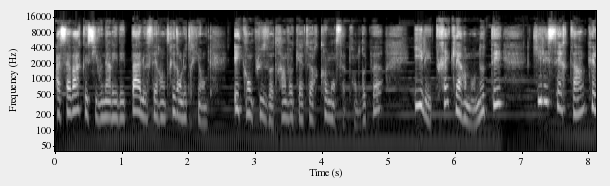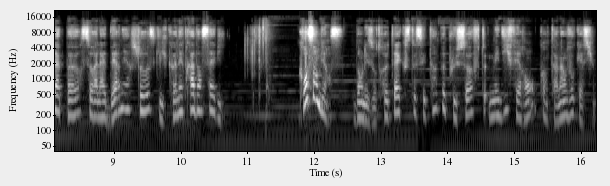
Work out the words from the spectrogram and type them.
À savoir que si vous n'arrivez pas à le faire entrer dans le triangle et qu'en plus votre invocateur commence à prendre peur, il est très clairement noté qu'il est certain que la peur sera la dernière chose qu'il connaîtra dans sa vie. Grosse ambiance Dans les autres textes, c'est un peu plus soft, mais différent quant à l'invocation.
